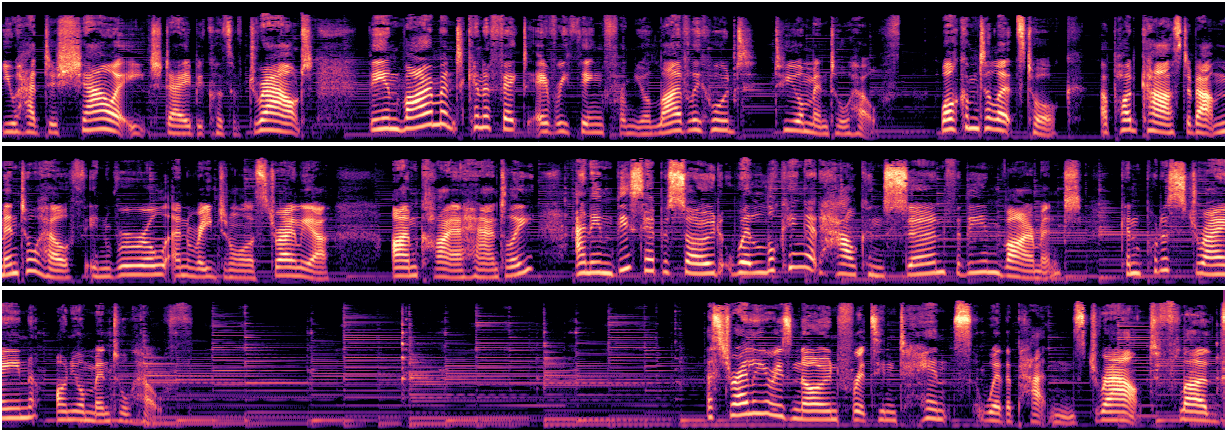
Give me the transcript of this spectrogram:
you had to shower each day because of drought, the environment can affect everything from your livelihood to your mental health. Welcome to Let's Talk, a podcast about mental health in rural and regional Australia. I'm Kia Handley, and in this episode, we're looking at how concern for the environment can put a strain on your mental health. Australia is known for its intense weather patterns drought, floods,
